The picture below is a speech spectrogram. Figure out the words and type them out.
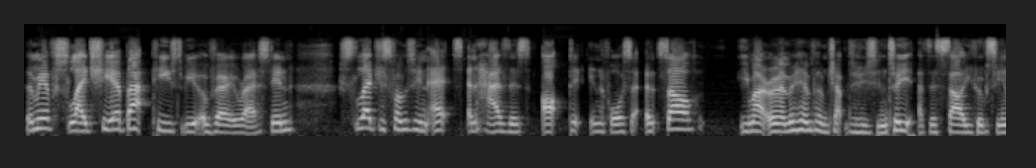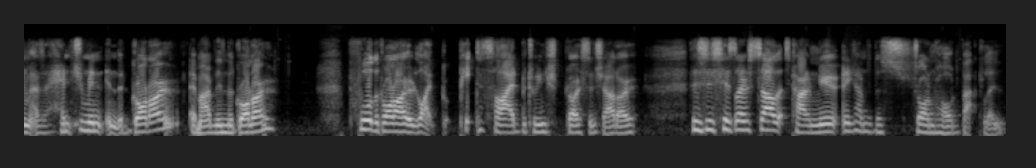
Then we have Sledge here, back. He used to be a very rare. Sledge is from Scene X and has this Arctic Enforcer itself. You might remember him from Chapter 2, Scene 2. As this style, you could have seen him as a henchman in the grotto. It might have been in the grotto. Before the grotto, like, picked aside between Ghost and Shadow. This is his little style that's kind of new, and he comes with a Stronghold backbling.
